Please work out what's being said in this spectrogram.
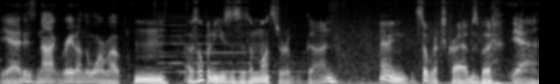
Yeah, it is not great on the warm up. Hmm. I was hoping to use this as a monster gun. I mean, it still wrecks crabs, but Yeah.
